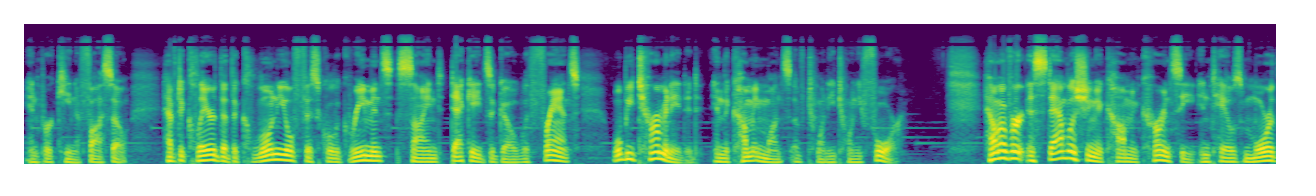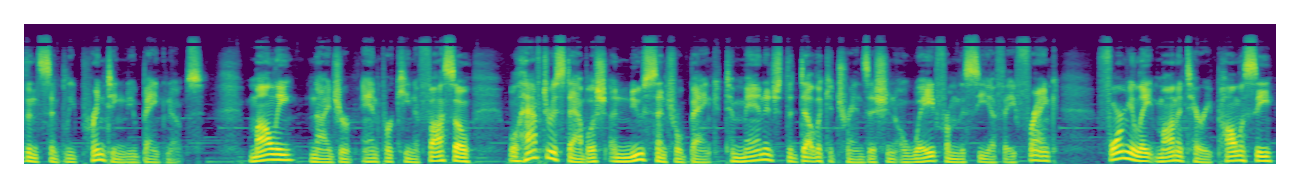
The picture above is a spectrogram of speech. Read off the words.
and Burkina Faso have declared that the colonial fiscal agreements signed decades ago with France will be terminated in the coming months of 2024. However, establishing a common currency entails more than simply printing new banknotes. Mali, Niger, and Burkina Faso will have to establish a new central bank to manage the delicate transition away from the CFA franc, formulate monetary policy,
